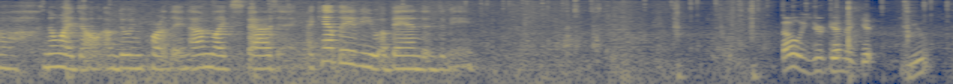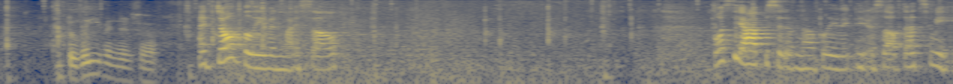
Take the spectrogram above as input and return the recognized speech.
Oh, no, I don't. I'm doing poorly. Now I'm like spazzing. I can't believe you abandoned me. Oh, you're gonna get... You believe in yourself. I don't believe in myself. What's the opposite of not believing in yourself? That's me.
